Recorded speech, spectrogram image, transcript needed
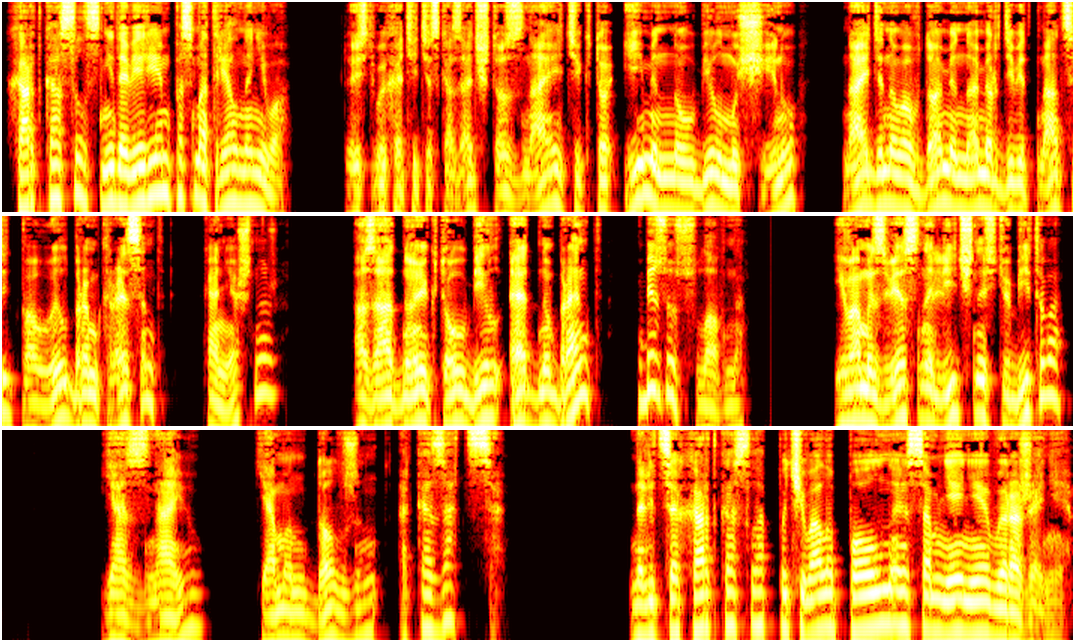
Хардкасл с недоверием посмотрел на него. То есть вы хотите сказать, что знаете, кто именно убил мужчину, найденного в доме номер 19 по Уилбрам Крессент? Конечно же. А заодно и кто убил Эдну Брент? Безусловно. И вам известна личность убитого? Я знаю, кем он должен оказаться. На лице Харткасла почивало полное сомнение выражения.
